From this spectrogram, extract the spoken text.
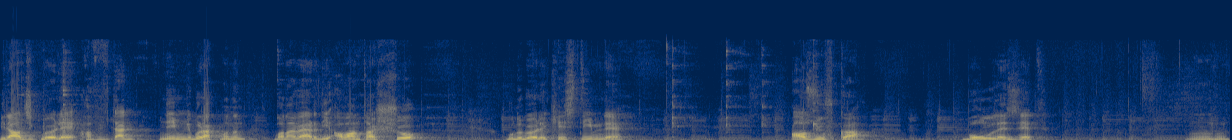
birazcık böyle hafiften nemli bırakmanın bana verdiği avantaj şu. Bunu böyle kestiğimde az yufka, bol lezzet. Hı-hı.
